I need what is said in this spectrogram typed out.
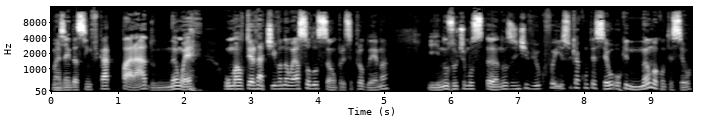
Mas ainda assim, ficar parado não é uma alternativa, não é a solução para esse problema. E nos últimos anos a gente viu que foi isso que aconteceu, ou que não aconteceu,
